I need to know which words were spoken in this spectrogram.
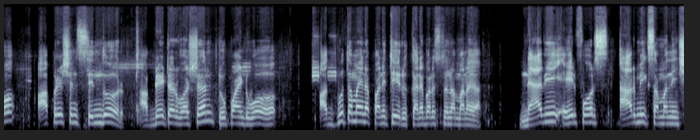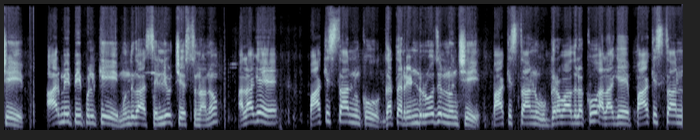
O. Operation Sindoor updater version two point O. అద్భుతమైన పనితీరు కనబరుస్తున్న మన నేవీ ఎయిర్ ఫోర్స్ ఆర్మీకి సంబంధించి ఆర్మీ పీపుల్కి ముందుగా సెల్యూట్ చేస్తున్నాను. అలాగే పాకిస్తాన్కు గత రెండు రోజుల నుంచి పాకిస్తాన్ ఉగ్రవాదులకు అలాగే పాకిస్తాన్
